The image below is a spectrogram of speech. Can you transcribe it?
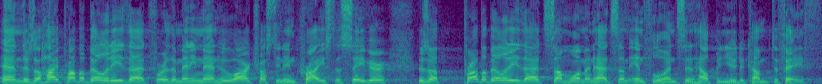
And there's a high probability that for the many men who are trusting in Christ as Savior, there's a probability that some woman had some influence in helping you to come to faith.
